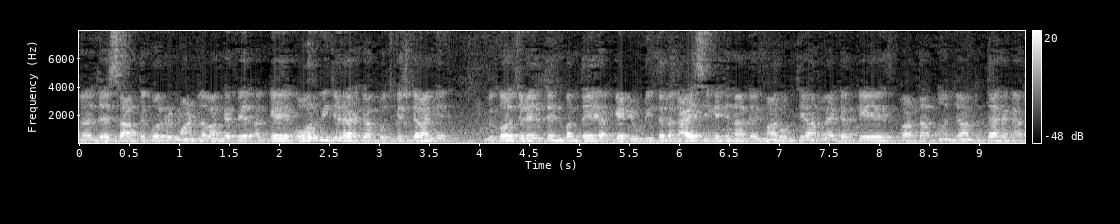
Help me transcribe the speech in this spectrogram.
ਜੱਜ ਸਾਹਿਬ ਦੇ ਕੋਲ ਰਿਮਾਂਡ ਲਵਾਂਗੇ, ਫਿਰ ਅੱਗੇ ਹੋਰ ਵੀ ਜਿਹੜਾ ਹੈਗਾ ਪੁੱਛਗਿੱਛ ਕਰਾਂਗੇ ਬਿਕੋਜ਼ ਜਿਹੜੇ ਤਿੰਨ ਬੰਦੇ ਅੱਗੇ ਡਿਊਟੀ ਤੇ ਲਗਾਏ ਸੀਗੇ, ਜਿਨ੍ਹਾਂ ਨੇ ਮਾਰੂ ਹਥਿਆਰ ਲੈ ਕਰਕੇ ਇਸ ਵਾਰਦਾਤ ਨੂੰ ਅੰਜਾਮ ਦਿੱਤਾ ਹੈਗਾ,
